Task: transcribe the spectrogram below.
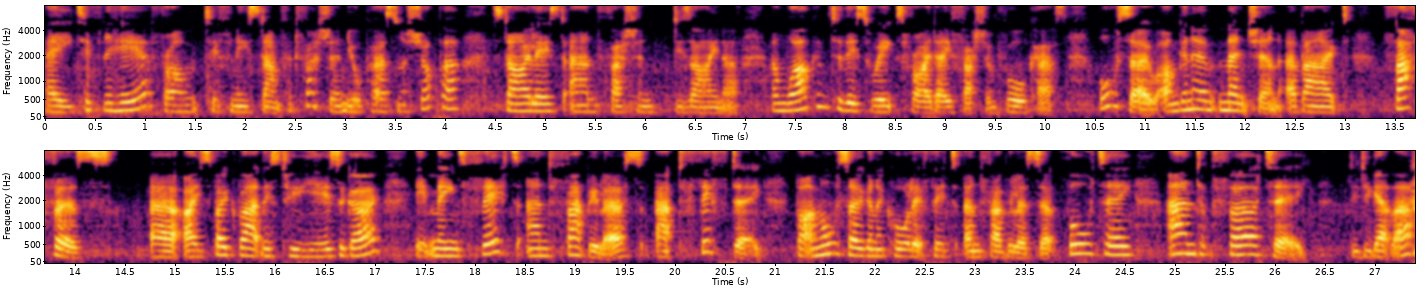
Hey, Tiffany here from Tiffany Stanford Fashion, your personal shopper, stylist and fashion designer. And welcome to this week's Friday fashion forecast. Also, I'm going to mention about FAFAs. Uh, I spoke about this two years ago. It means fit and fabulous at 50, but I'm also going to call it fit and fabulous at 40 and 30. Did you get that?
